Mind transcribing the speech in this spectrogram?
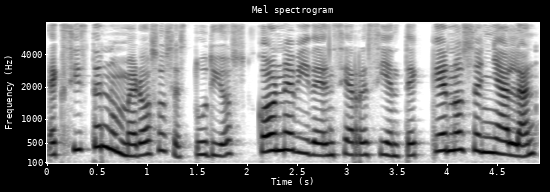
Existen numerosos estudios con evidencia reciente que nos señalan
